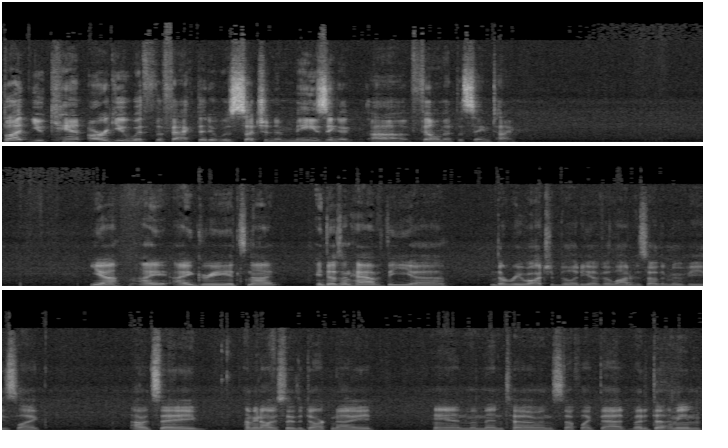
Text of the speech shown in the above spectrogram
But you can't argue with the fact that it was such an amazing uh, film at the same time. Yeah, I I agree. It's not. It doesn't have the uh, the rewatchability of a lot of his other movies. Like, I would say, I mean, obviously The Dark Knight and Memento and stuff like that. But it, do, I mean,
